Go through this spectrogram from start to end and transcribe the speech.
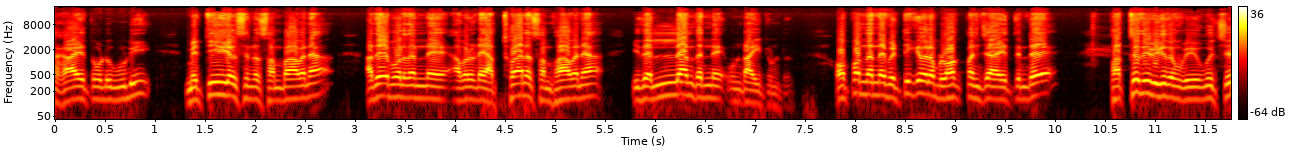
സഹായത്തോടുകൂടി മെറ്റീരിയൽസിന്റെ സംഭാവന അതേപോലെ തന്നെ അവരുടെ അധ്വാന സംഭാവന ഇതെല്ലാം തന്നെ ഉണ്ടായിട്ടുണ്ട്. ഒപ്പം തന്നെ വെട്ടിക്കവല ബ്ലോക്ക് പഞ്ചായത്തിന്റെ പദ്ധതി വിഹിതം ഉപയോഗിച്ച്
